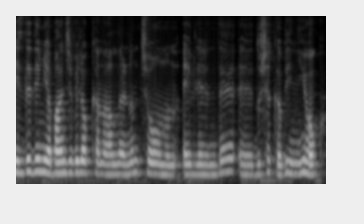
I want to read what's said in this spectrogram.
İzlediğim yabancı vlog kanallarının çoğunun evlerinde e, duşakabin yok.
